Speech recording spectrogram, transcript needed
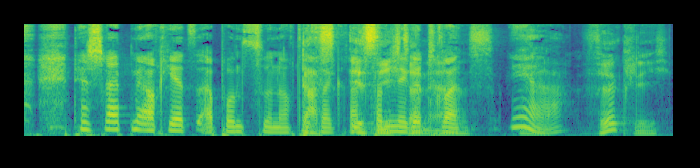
der schreibt mir auch jetzt ab und zu noch, dass Das er gerade von mir geträumt. Ja. Wirklich?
